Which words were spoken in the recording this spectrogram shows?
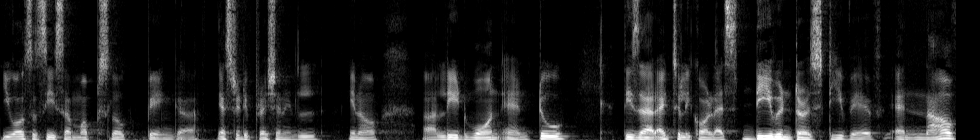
you also see some upsloping uh, ST depression in, you know, uh, lead 1 and 2 these are actually called as De Winter's T wave and now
